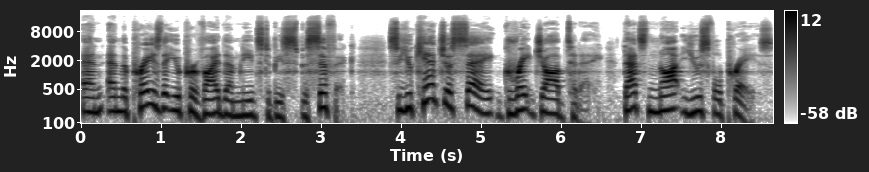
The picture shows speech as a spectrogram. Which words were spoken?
And and the praise that you provide them needs to be specific. So you can't just say great job today. That's not useful praise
